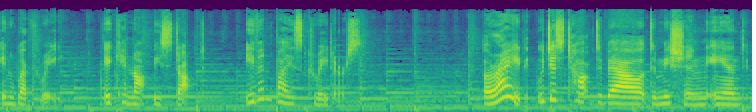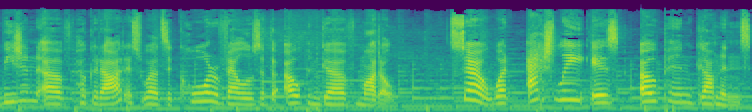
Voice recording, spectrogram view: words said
in Web3. It cannot be stopped, even by its creators. Alright, we just talked about the mission and vision of Polkadot as well as the core values of the OpenGov model. So, what actually is open governance?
